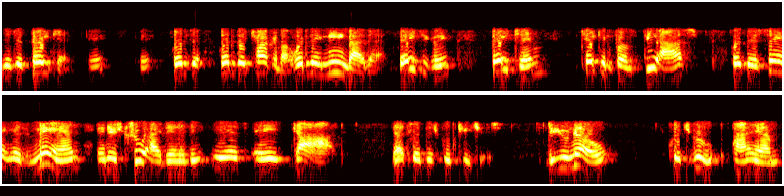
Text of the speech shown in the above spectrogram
Is a Thetan. Okay? Okay? What, is it, what are they talking about? What do they mean by that? Basically, Thetan, taken from theos, what they're saying is man in his true identity is a God. That's what this group teaches. Do you know which group I am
